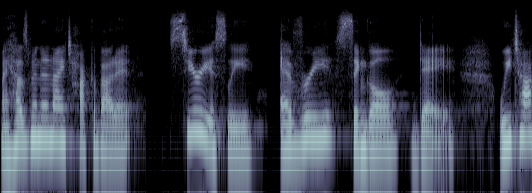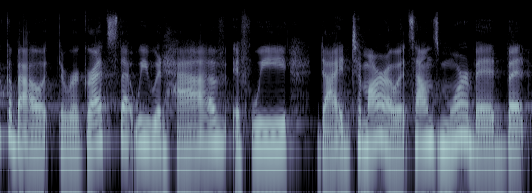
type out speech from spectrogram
My husband and I talk about it seriously every single day. We talk about the regrets that we would have if we died tomorrow. It sounds morbid, but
